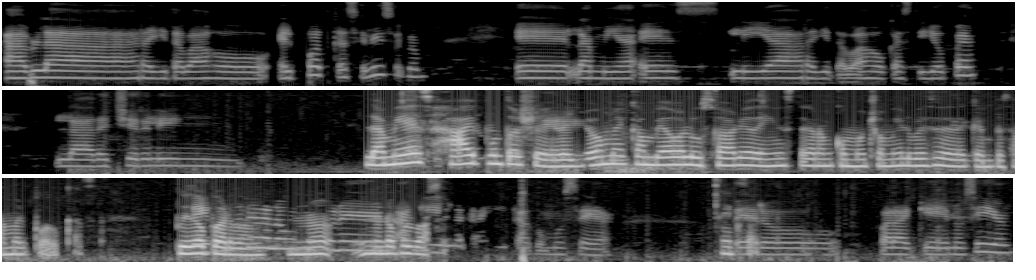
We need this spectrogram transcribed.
habla rayita abajo el podcast en Instagram. Eh, la mía es Lía rayita abajo Castillo P. La de Cherilyn, la mía es hi.share. Yo me he cambiado el usuario de Instagram como ocho mil veces desde que empezamos el podcast. Pido igual perdón. No, no lo vuelvo a hacer. en la cajita, como sea. Exacto. Pero para que nos sigan.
